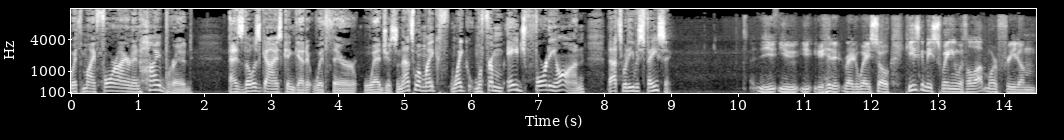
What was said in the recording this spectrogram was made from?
with my four iron and hybrid as those guys can get it with their wedges, and that's what Mike Mike from age forty on. That's what he was facing. you, you, you hit it right away. So he's going to be swinging with a lot more freedom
